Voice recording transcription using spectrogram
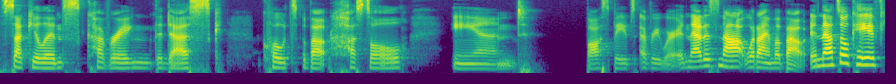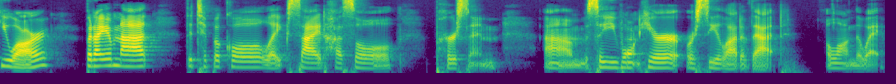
succulents covering the desk, quotes about hustle and boss babes everywhere. And that is not what I'm about. And that's okay if you are, but I am not the typical like side hustle person. Um, so you won't hear or see a lot of that along the way.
